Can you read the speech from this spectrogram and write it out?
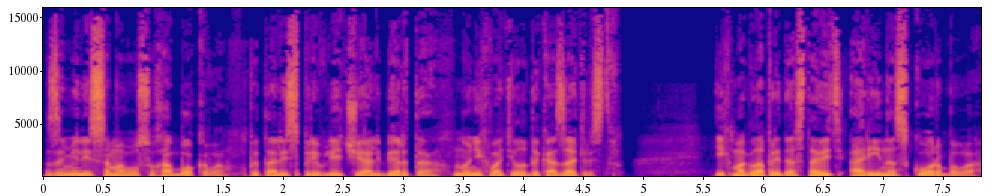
замели самого Сухобокова, пытались привлечь и Альберта, но не хватило доказательств. Их могла предоставить Арина Скорбова,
